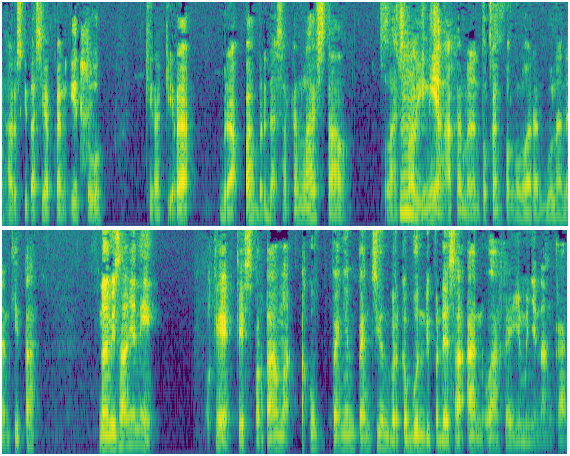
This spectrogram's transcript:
yang harus kita siapkan itu kira-kira berapa berdasarkan lifestyle. Lifestyle hmm. ini yang akan menentukan pengeluaran bulanan kita. Nah, misalnya nih, oke, okay, case pertama, aku pengen pensiun berkebun di pedesaan. Wah, kayaknya menyenangkan.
